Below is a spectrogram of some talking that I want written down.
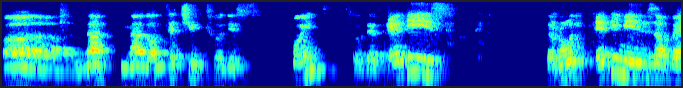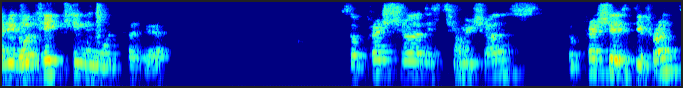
uh, not, not attaching to this point. So that eddy is, the road, eddy means a very rotating water there. So pressure distributions, the pressure is different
